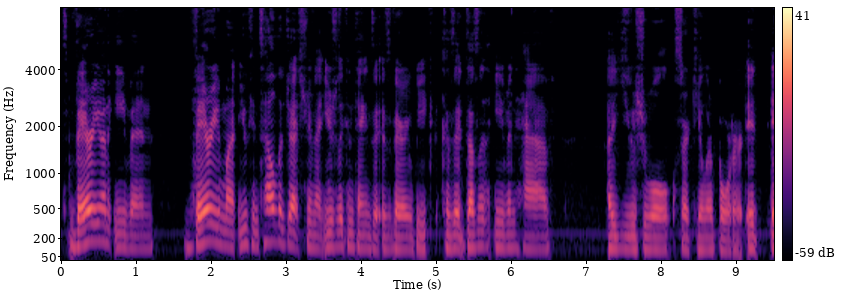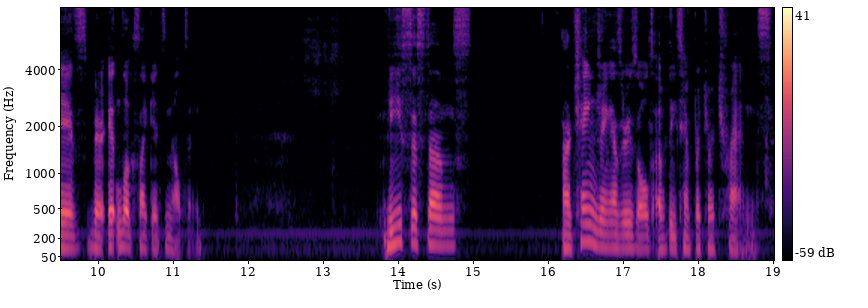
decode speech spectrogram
It's very uneven, very much, you can tell the jet stream that usually contains it is very weak because it doesn't even have a usual circular border. It is very, it looks like it's melting. These systems are changing as a result of the temperature trends.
